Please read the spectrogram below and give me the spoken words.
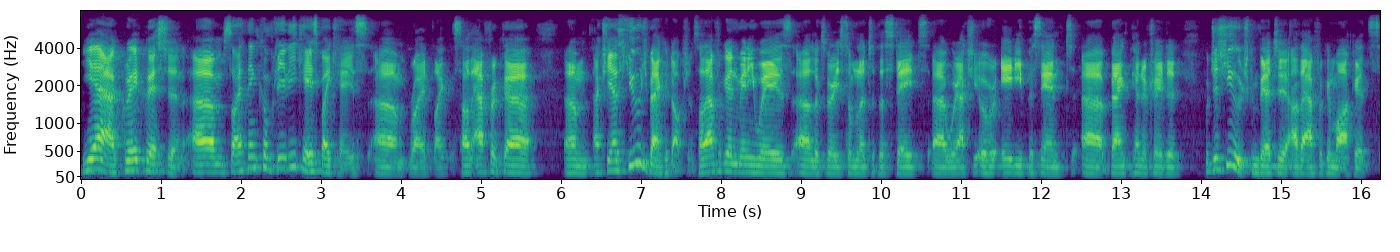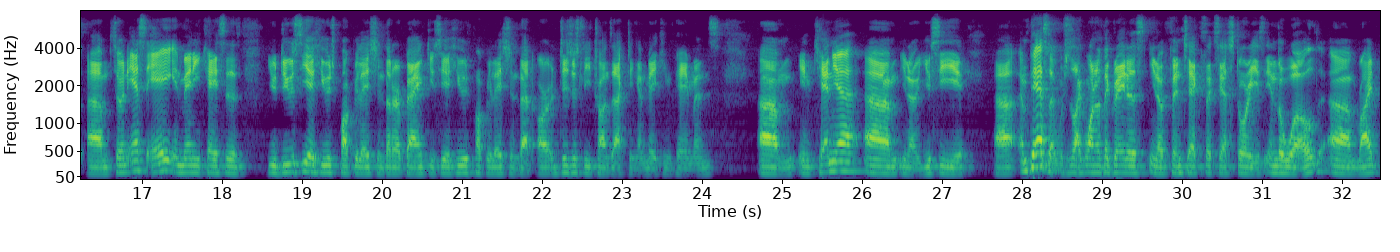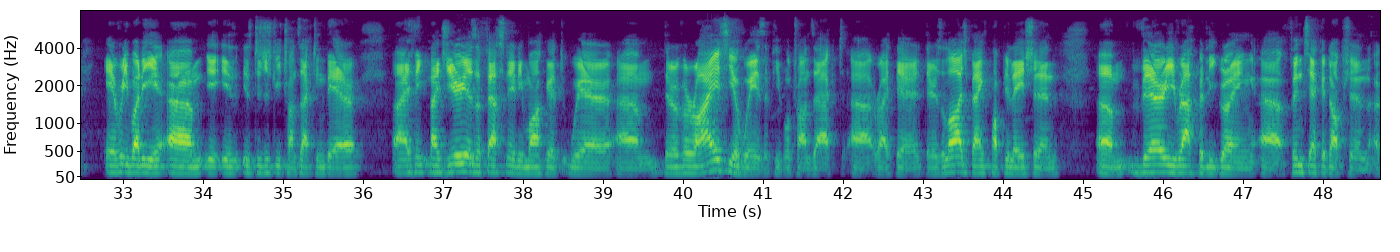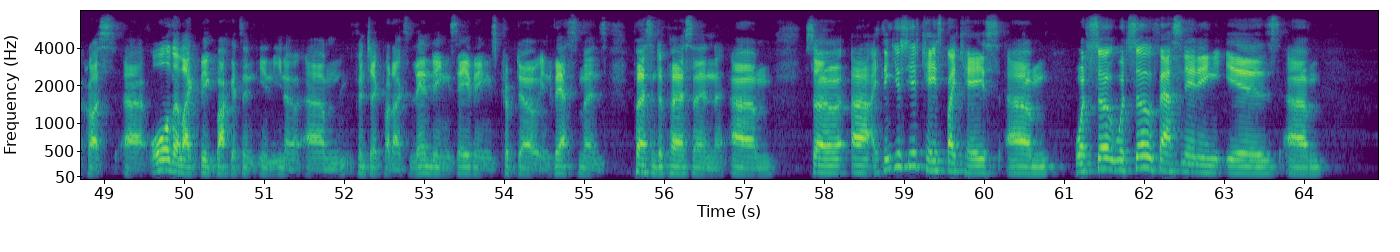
Yeah, great question. Um, so I think completely case by case, um, right? Like South Africa um, actually has huge bank adoption. South Africa, in many ways, uh, looks very similar to the States. Uh, we're actually over 80% uh, bank penetrated, which is huge compared to other African markets. Um, so in SA, in many cases, you do see a huge population that are banked. You see a huge population that are digitally transacting and making payments. Um, in Kenya, um, you know, you see uh, M-Pesa, which is like one of the greatest, you know, fintech success stories in the world, um, right? Everybody um, is, is digitally transacting there. I think Nigeria is a fascinating market where um, there are a variety of ways that people transact. Uh, right there, there's a large bank population, um, very rapidly growing uh, fintech adoption across uh, all the like big buckets in, in you know um, fintech products, lending, savings, crypto, investments, person to person. So uh, I think you see it case by case. Um, what's so what's so fascinating is um,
